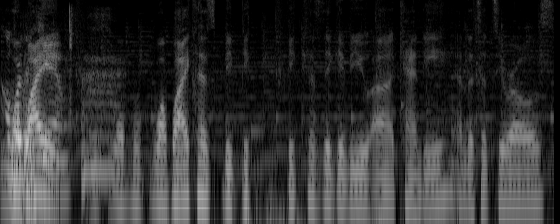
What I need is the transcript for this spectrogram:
Well, why? Well, why? Because be, be, because they give you uh, candy and the Tootsie Rolls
